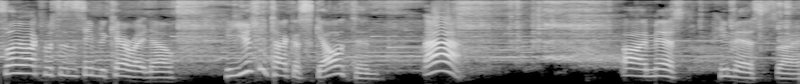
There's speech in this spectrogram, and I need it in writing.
Slender Octopus doesn't seem to care right now. He used to attack a skeleton. Ah! Oh, I missed. He missed, sorry.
